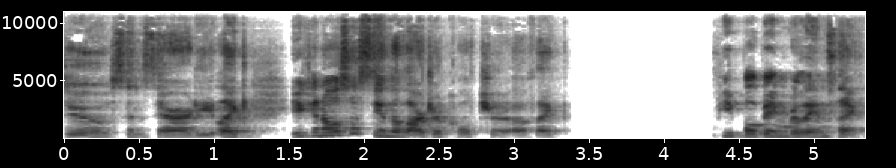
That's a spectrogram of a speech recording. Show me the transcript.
to sincerity. Like you can also see in the larger culture of like people being really into like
